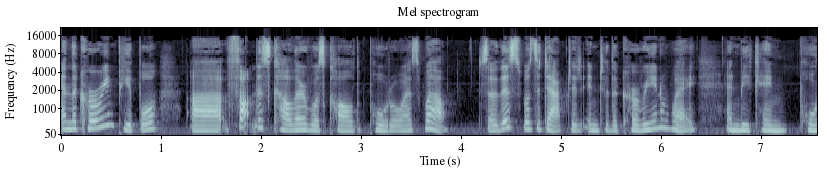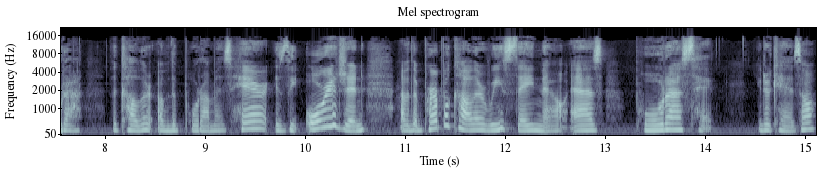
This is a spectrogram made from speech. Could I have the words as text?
and the Korean people uh, thought this color was called poro as well. So this was adapted into the Korean way and became pora. The color of the porama's hair is the origin of the purple color we say now as 보라색. 이렇게 해서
